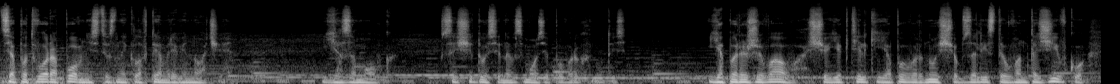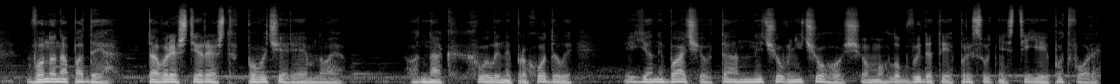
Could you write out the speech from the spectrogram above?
ця потвора повністю зникла в темряві ночі. Я замовк, все ще досі не в змозі поворухнутись. Я переживав, що як тільки я повернусь, щоб залізти у вантажівку, воно нападе та врешті-решт повечеряє мною. Однак хвилини проходили, і я не бачив та не чув нічого, що могло б видати присутність тієї потвори.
